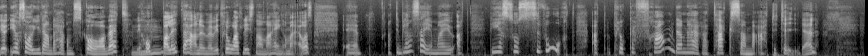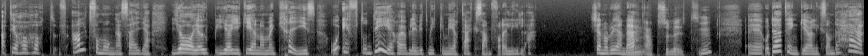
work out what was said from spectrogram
jag, jag sa ju innan det här om skavet. Vi mm. hoppar lite här nu men vi tror att lyssnarna hänger med oss. Eh, att ibland säger man ju att det är så svårt att plocka fram den här tacksamma attityden. Att jag har hört allt för många säga ja, jag, upp, jag gick igenom en kris och efter det har jag blivit mycket mer tacksam för det lilla. Känner du igen det? Mm, absolut. Mm. Eh, och där tänker jag liksom det här,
